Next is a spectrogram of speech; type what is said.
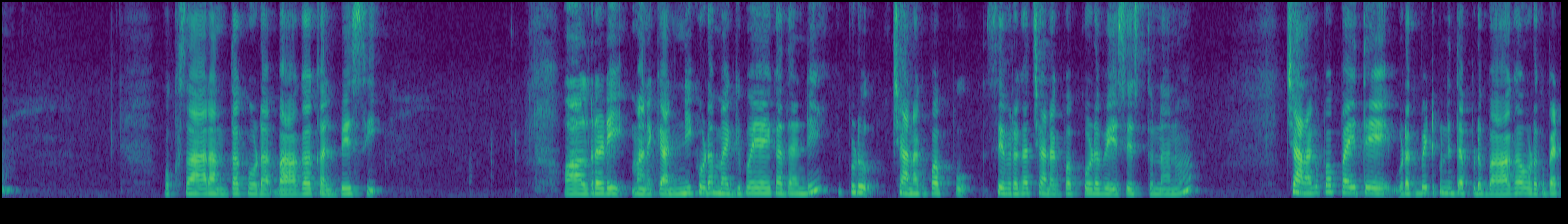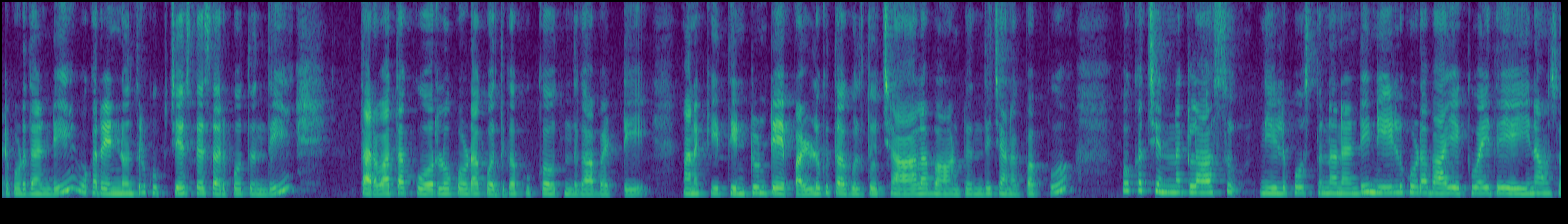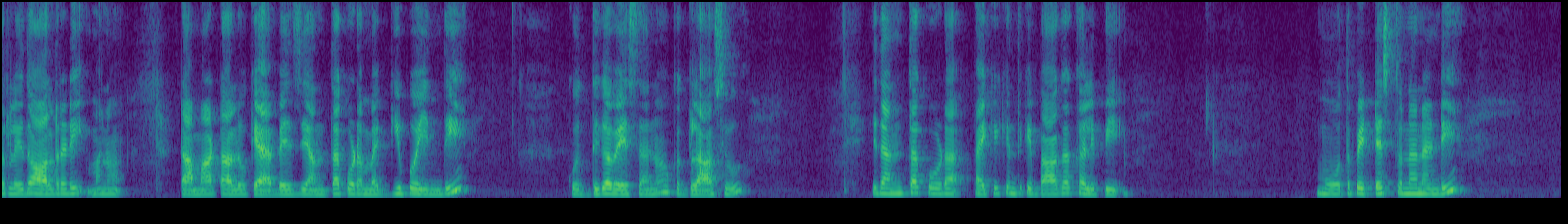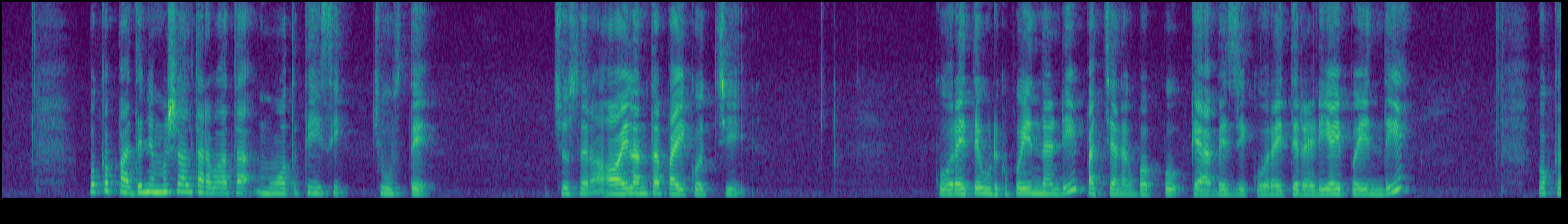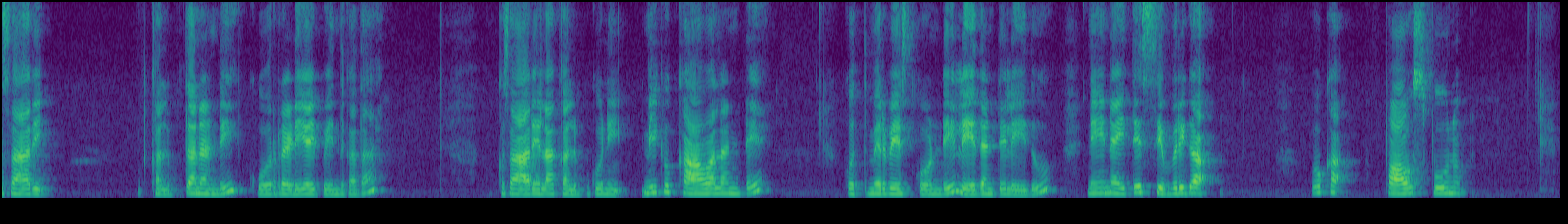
ఒకసారి అంతా కూడా బాగా కలిపేసి ఆల్రెడీ మనకి అన్నీ కూడా మగ్గిపోయాయి కదండి. ఇప్పుడు శనగపప్పు చివరగా శనగపప్పు కూడా వేసేస్తున్నాను. శనగపప్పు అయితే ఉడకబెట్టుకునేటప్పుడు బాగా ఉడకబెట్టకూడదండి. ఒక రెండు వంతులు కుక్ చేస్తే సరిపోతుంది. తర్వాత కూరలో కూడా కొద్దిగా కుక్ అవుతుంది కాబట్టి మనకి తింటుంటే పళ్ళుకు తగులుతూ చాలా బాగుంటుంది శనగపప్పు. ఒక చిన్న గ్లాసు నీళ్ళు పోస్తున్నానండి. నీళ్ళు కూడా బాగా ఎక్కువైతే వేయని అవసరం లేదు. ఆల్రెడీ మనం టమాటాలు క్యాబేజీ అంతా కూడా మగ్గిపోయింది. కొద్దిగా వేసాను ఒక గ్లాసు. ఇదంతా కూడా పైకి కిందకి బాగా కలిపి మూత పెట్టేస్తున్నానండి. ఒక పది నిమిషాల తర్వాత మూత తీసి చూస్తే చూసారా? ఆయిల్ అంతా పైకి వచ్చి కూర అయితే ఉడికిపోయిందండి. పచ్చెనగపప్పు క్యాబేజీ కూర అయితే రెడీ అయిపోయింది. ఒక్కసారి కలుపుతానండి. కూర రెడీ అయిపోయింది కదా. ఒకసారి ఇలా కలుపుకొని మీకు కావాలంటే కొత్తిమీర వేసుకోండి లేదంటే లేదు. నేనైతే చివరిగా ఒక పావు స్పూను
